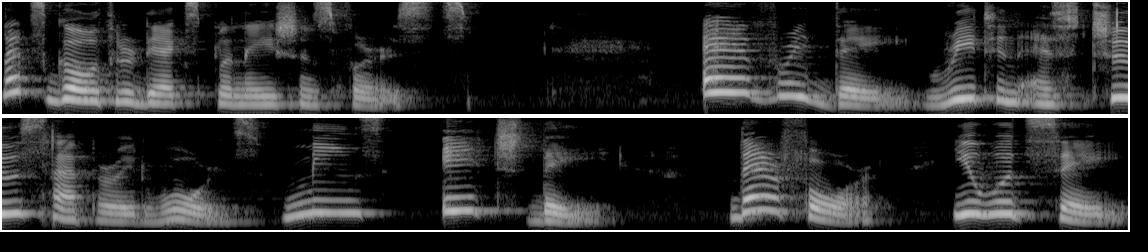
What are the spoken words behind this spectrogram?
Let's go through the explanations first. Every day, written as two separate words, means each day. Therefore, you would say,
